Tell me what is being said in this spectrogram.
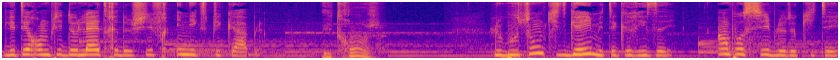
Il était rempli de lettres et de chiffres inexplicables. Étrange. Le bouton Quit Game était grisé. Impossible de quitter.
